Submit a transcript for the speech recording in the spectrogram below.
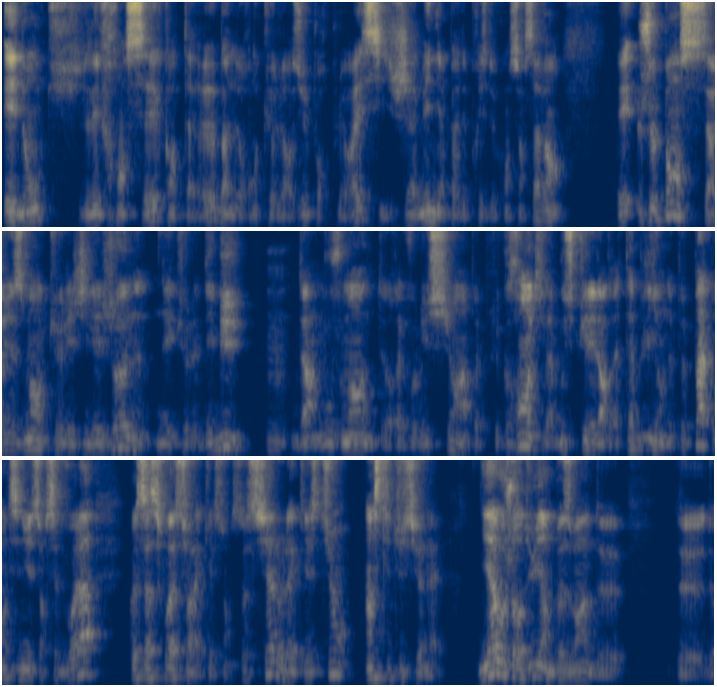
Et donc, les Français, quant à eux, bah, n'auront que leurs yeux pour pleurer si jamais il n'y a pas de prise de conscience avant. Et je pense sérieusement que les Gilets jaunes n'est que le début Mm. d'un mouvement de révolution un peu plus grand qui va bousculer l'ordre établi. On ne peut pas continuer sur cette voie-là, que ça soit sur la question sociale ou la question institutionnelle. Il y a aujourd'hui un besoin de, de,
